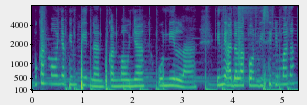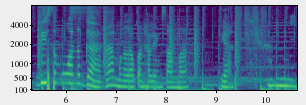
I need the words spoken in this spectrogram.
bukan maunya pimpinan, bukan maunya Unila. Ini adalah kondisi di mana di semua negara melakukan hal yang sama. Ya, Mm.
